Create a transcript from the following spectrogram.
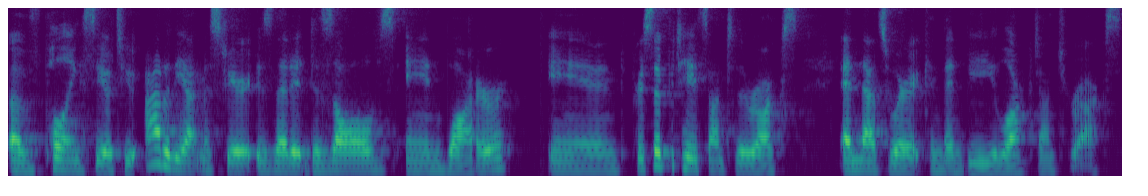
of pulling CO2 out of the atmosphere is that it dissolves in water and precipitates onto the rocks. And that's where it can then be locked onto rocks.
